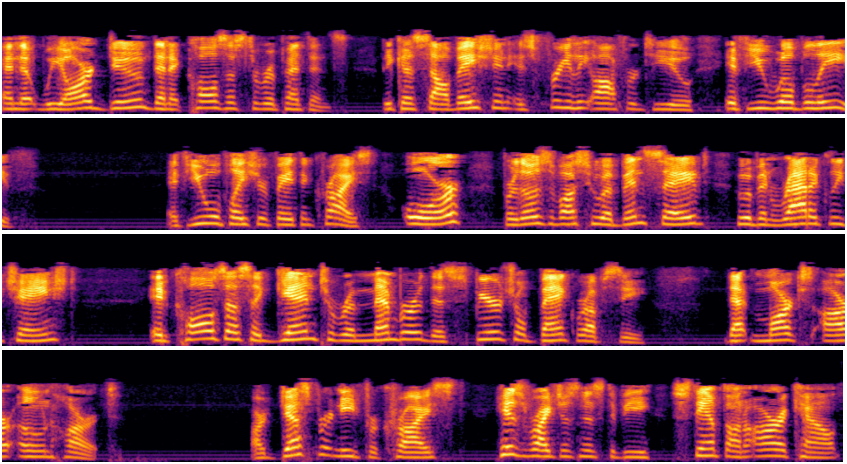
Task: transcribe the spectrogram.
and that we are doomed, then it calls us to repentance because salvation is freely offered to you if you will believe, if you will place your faith in Christ. Or, for those of us who have been saved, who have been radically changed, it calls us again to remember the spiritual bankruptcy that marks our own heart. Our desperate need for Christ, His righteousness to be stamped on our account,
